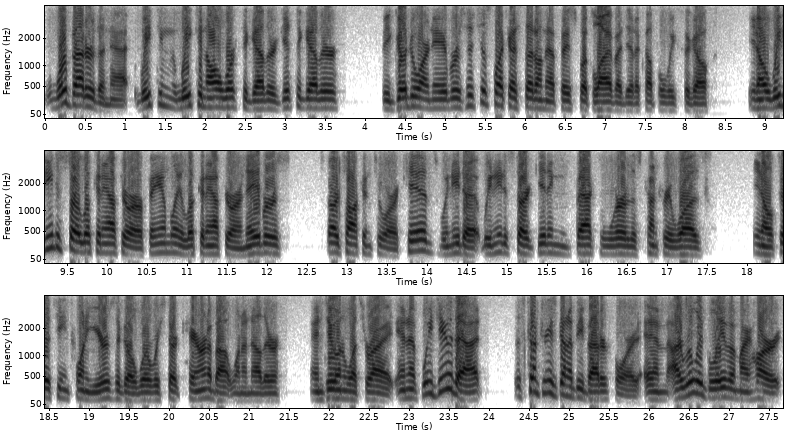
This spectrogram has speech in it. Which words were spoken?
we're better than that. We can we can all work together, get together, be good to our neighbors. It's just like I said on that Facebook Live I did a couple weeks ago. You know, we need to start looking after our family, looking after our neighbors, start talking to our kids. We need to we need to start getting back to where this country was, you know, 15, 20 years ago, where we start caring about one another and doing what's right. And if we do that, this country is going to be better for it. And I really believe in my heart,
